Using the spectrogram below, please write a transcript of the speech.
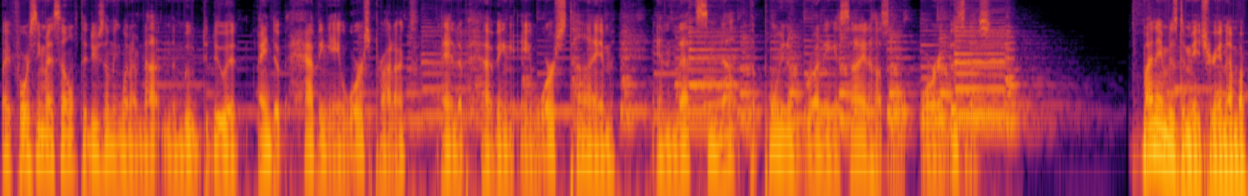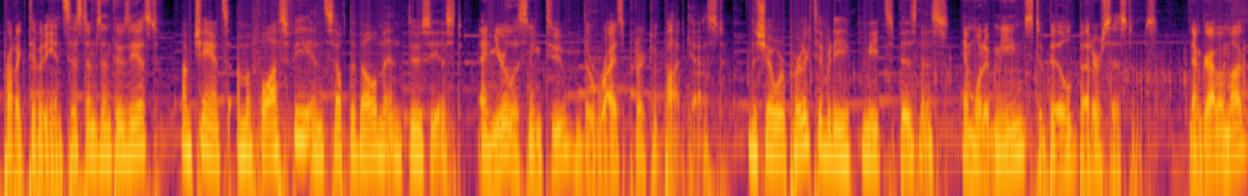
By forcing myself to do something when I'm not in the mood to do it, I end up having a worse product, I end up having a worse time, and that's not the point of running a side hustle or a business. My name is Demetri, and I'm a productivity and systems enthusiast. I'm Chance. I'm a philosophy and self development enthusiast. And you're listening to the Rise Productive Podcast, the show where productivity meets business and what it means to build better systems. Now grab a mug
